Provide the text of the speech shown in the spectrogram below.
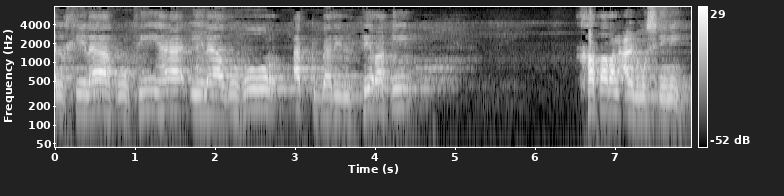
الخلاف فيها إلى ظهور أكبر الفرق خطرا على المسلمين.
